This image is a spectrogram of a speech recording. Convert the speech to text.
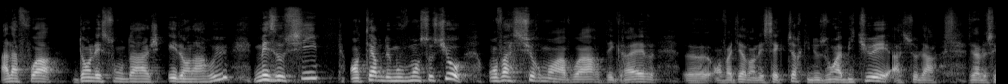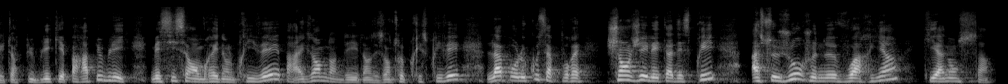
à la fois dans les sondages et dans la rue, mais aussi en termes de mouvements sociaux. On va sûrement avoir des grèves, euh, on va dire, dans les secteurs qui nous ont habitués à cela, c'est-à-dire le secteur public et parapublic. Mais si ça embraye dans le privé, par exemple, dans des, dans des entreprises privées, là, pour le coup, ça pourrait changer l'état d'esprit. À ce jour, je ne vois rien qui annonce ça.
